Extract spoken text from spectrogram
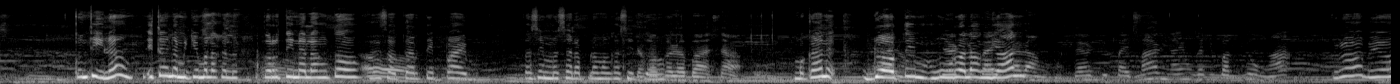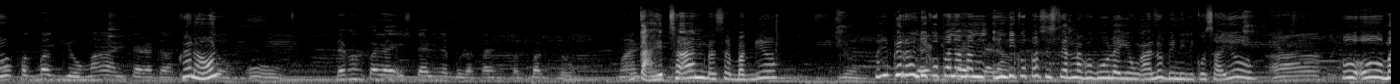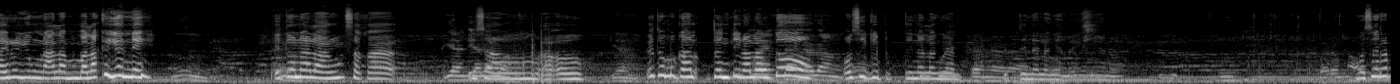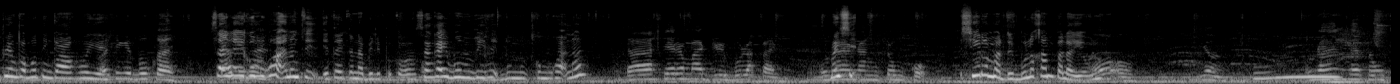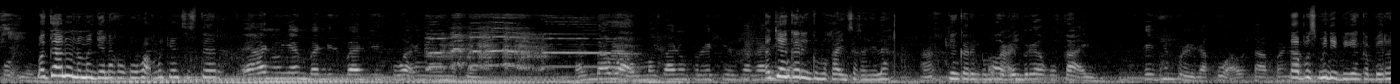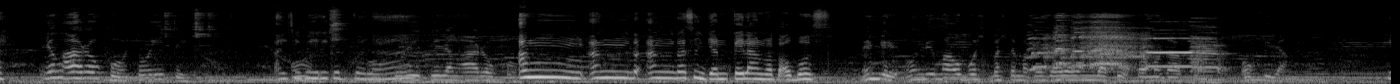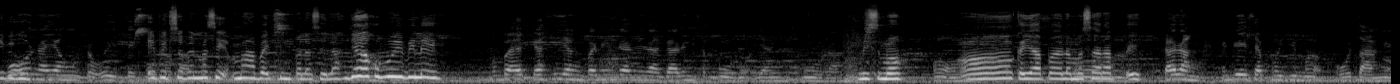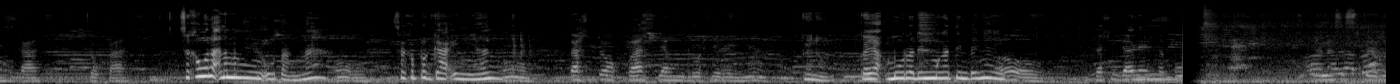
Kunti lang. Ito na medyo malaki. lang. 30 na lang to. So 35. Kasi masarap naman kasi saka to. kalabasa. Magkano? Dati mura lang 35 yan. na lang. 35. Mahal ngayon kasi bagyo nga. Grabe oh. Pag bagyo, mahal talaga. Ganon? Oo. Ganon pala yung style sa Bulacan. Pag bagyo, mahal. Kahit din saan basta bagyo. Yun. Ay, pero hindi ko pa naman, hindi ko pa sister nagugulay yung ano, binili ko sa'yo. Ah, Oo, mayroon yung naalam, malaki yun eh. mm. Ito na lang, saka Yan, dalawa. isang, oo. Yan. Ito magkano? 20 na lang to. 50 na lang. O sige, 50 na lang yan. 50 na lang. 50 na lang yan. Ayan yan. Oh. Masarap yung kamuting kahoy O eh. sige, bukas. Saan kayo kumukuha nun? Ito, ito nabili po ko. Saan kayo bumibili, bum, kumukuha nun? Sa Sierra Madre, Bulacan. Una May si- ng tungko. Sierra Madre, Bulacan pala yun. Oo. Yun. Hmm. Unahan sa tungko yun. Magkano naman dyan nakukuha mo dyan, sister? Eh ano yan, bandil-bandil kuha ng amo ko. Halimbawa, kung magkano presyo sa kanila. Ah, dyan ka rin kumakain sa kanila. Ha? Dyan ka rin Oo, kumakain. libre ako kain. Kasi siyempre, nakuha usapan. Tapos minibigyan ka pera. Yung araw ko, 280. Ay, si very good pala. 280 lang araw ko. Ang ang ang rason dyan, kailangan mapaubos. Hindi, hindi maubos basta makadalawang lako pa magapon. Okay lang. Ibig, Buo na yung 280. ibig sabihin mas mabait din pala sila. Diyan ako bumibili. Mabait kasi yung paninda nila galing sa puno. Yan, mura. Mismo. Oo. Oh, kaya pala masarap eh. Tarang, hindi siya pwede mautangin to cash. Saka wala naman ngayon utang na. Oo. Sa pagkain yan. Oo. Cash to cash yung grocery niya. Ganon. Kaya mura din mga tinda niya eh. Oo. Kasi galing sa puno. Ano sister?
